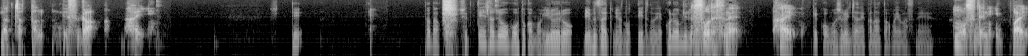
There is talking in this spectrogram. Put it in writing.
なっちゃったんですが、はい。で、ただこう、出店者情報とかもいろいろウェブサイトには載っているので、これを見るだけそうですね。はい。結構面白いんじゃないかなとは思いますね。もうすでにいっぱい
